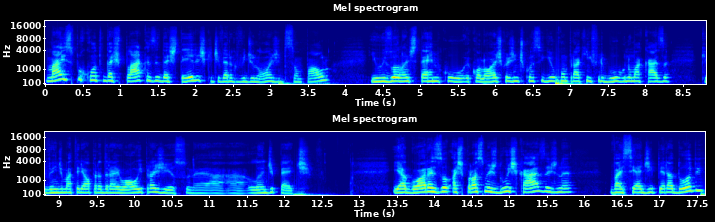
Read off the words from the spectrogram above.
Mais por conta das placas e das telhas que tiveram que vir de longe de São Paulo E o isolante térmico ecológico a gente conseguiu comprar aqui em Friburgo numa casa que vende material para drywall e para gesso, né? A, a Land Pet. E agora as, as próximas duas casas, né? Vai ser a de Hiperadobe,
